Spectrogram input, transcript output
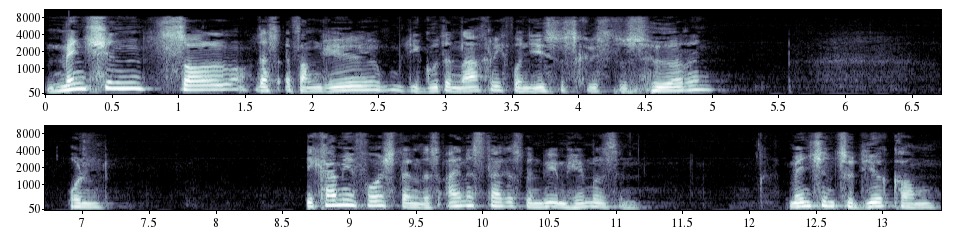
Menschen soll das Evangelium, die gute Nachricht von Jesus Christus hören und ich kann mir vorstellen, dass eines Tages, wenn wir im Himmel sind, Menschen zu dir kommen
